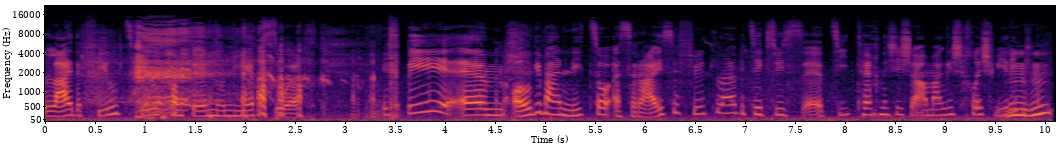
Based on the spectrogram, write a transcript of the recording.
leider viel zu viele Kantone noch nie besucht. Ich bin ähm, allgemein nicht so ein Reiseviertel, beziehungsweise äh, zeittechnisch ist es auch manchmal ein bisschen schwierig. Mhm.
